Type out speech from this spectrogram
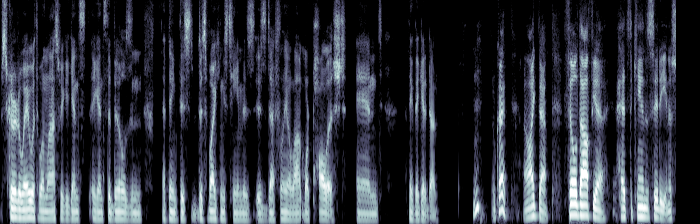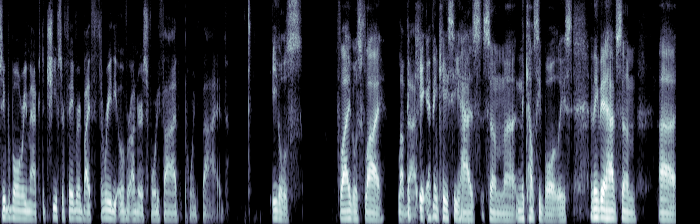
skirted away with one last week against against the Bills, and I think this this Vikings team is is definitely a lot more polished, and I think they get it done. Okay, I like that. Philadelphia heads to Kansas City in a Super Bowl rematch. The Chiefs are favored by three. The over under is 45.5. Eagles, fly Eagles fly. Love I that. think, K- I think KC has some uh, in the Kelce Bowl at least. I think they have some uh,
